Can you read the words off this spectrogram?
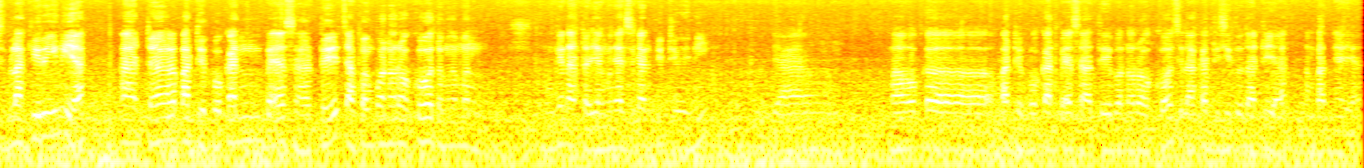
sebelah kiri ini ya ada Padepokan PSHT cabang Ponorogo teman-teman mungkin ada yang menyaksikan video ini yang mau ke Padepokan PSHT Ponorogo silahkan di situ tadi ya tempatnya ya.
